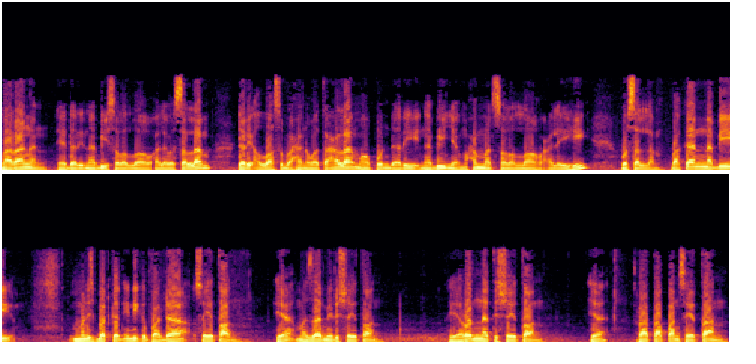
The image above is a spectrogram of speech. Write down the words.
larangan ya dari Nabi sallallahu alaihi wasallam dari Allah Subhanahu wa taala maupun dari nabinya Muhammad sallallahu alaihi wasallam. Bahkan Nabi menisbatkan ini kepada syaitan ya mazamir syaitan ya ronnati syaitan ya ratapan setan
